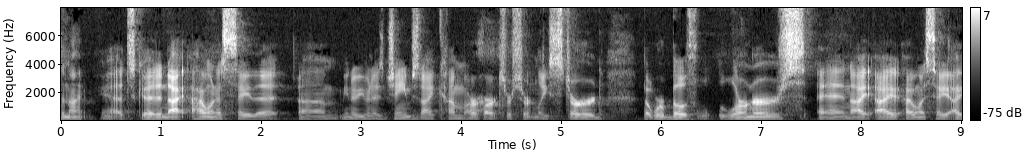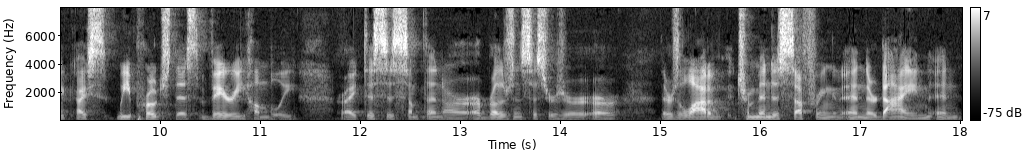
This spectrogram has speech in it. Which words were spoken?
tonight? Yeah, it's good. And I, I want to say that, um, you know, even as James and I come, our hearts are certainly stirred, but we're both learners. And I, I, I want to say, I, I we approach this very humbly, right? This is something our, our brothers and sisters are, are, there's a lot of tremendous suffering and they're dying and,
